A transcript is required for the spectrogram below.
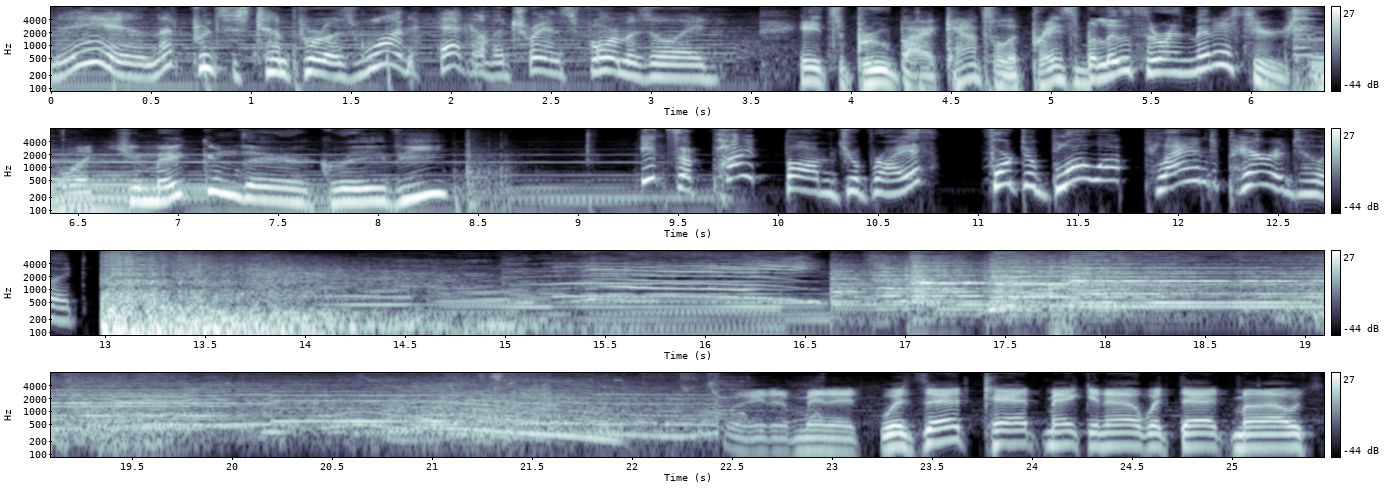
Man, that Princess Tempura is one heck of a transformazoid. It's approved by a council of Presbyterutherian ministers. What you making there, Gravy? It's a pipe bomb, Jobriath, for to blow up Planned Parenthood. Wait a minute. Was that cat making out with that mouse?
